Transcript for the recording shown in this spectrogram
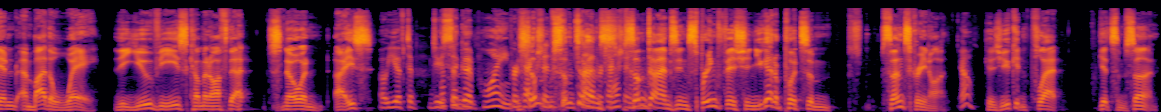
And and by the way, the UVs coming off that snow and ice. Oh, you have to do That's some a good point. protection. some sun sometimes, protection. sometimes in spring fishing, you got to put some sunscreen on Oh, because you can flat get some sun.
